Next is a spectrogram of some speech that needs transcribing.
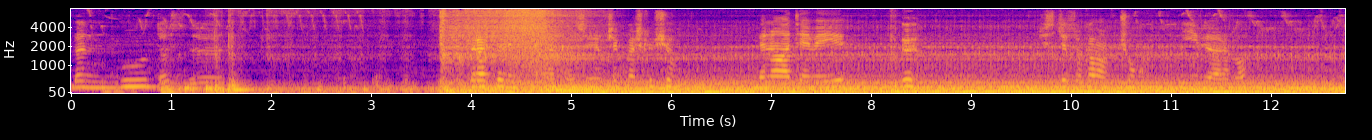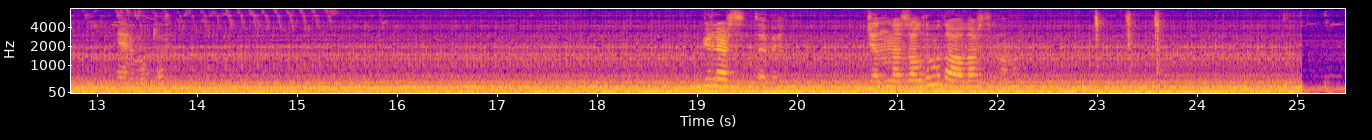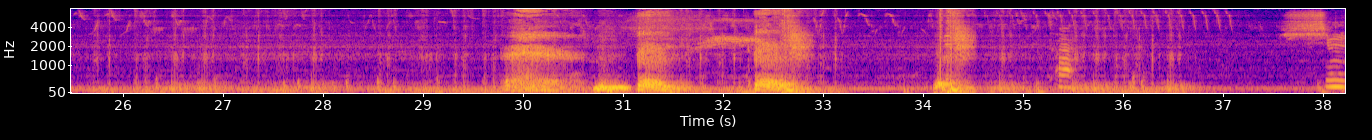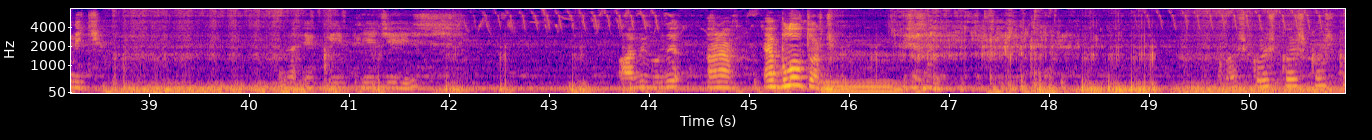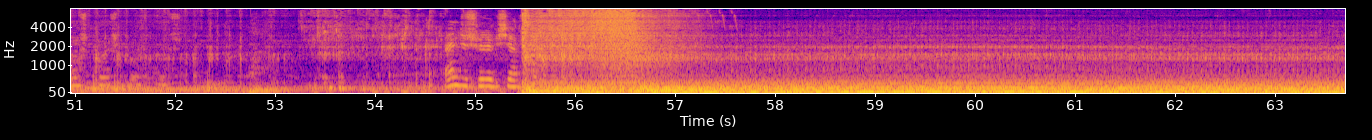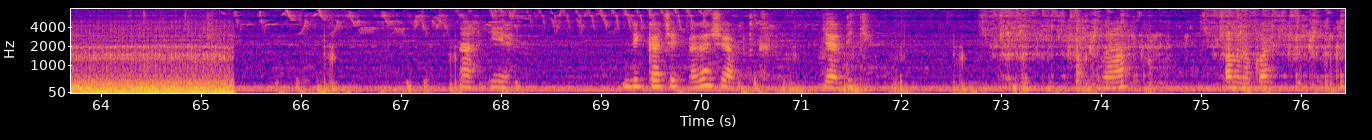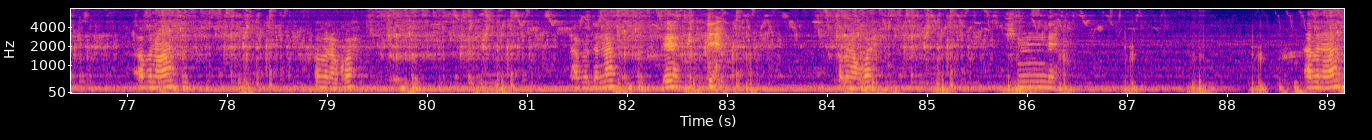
Ben buradasın. Traktörün içinde arkadaşlar yapacak başka bir şey yok. Ben ATV'yi üh, riske sokamam. Çok iyi bir araba. Yani motor. Gülersin tabi. Canın azaldı mı da ağlarsın ama. Tamam. Şimdik. Bunu ekleyebileceğiz. Abi burada ana. Ha blowtorch. Koş koş koş koş koş koş koş koş. Bence şöyle bir şey yapalım. Heh iyi. Dikkat çekmeden şey yaptık. Geldik. Buna. Abone koy. Abone. Abone koy. Abone al. Eh bitti. Abone koy. Şimdi. Abone.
